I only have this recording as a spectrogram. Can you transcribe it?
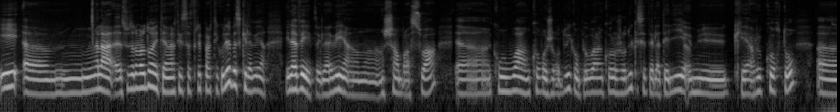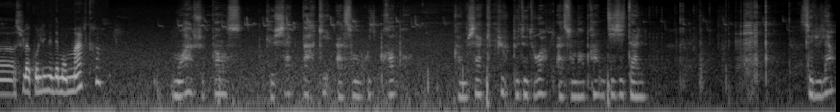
Et euh, voilà, Susanna Valadon était un artiste très particulier parce qu'il avait, il avait, il avait un, chambre à soi euh, qu'on voit encore aujourd'hui, qu'on peut voir encore aujourd'hui, que c'était l'atelier qui est à rue euh, sur la colline de Montmartre. Moi, je pense que chaque parquet a son bruit propre, comme chaque pulpe de doigt a son empreinte digitale. Celui-là,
